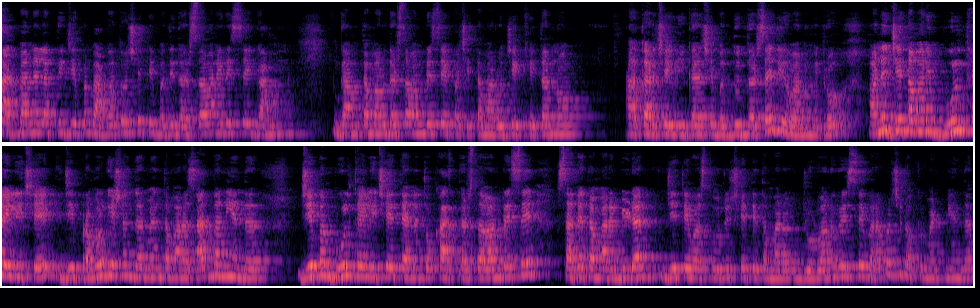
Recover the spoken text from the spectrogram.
સાતબારને લગતી જે પણ બાબતો છે તે બધી દર્શાવવાની રહેશે. ગામ ગામ તમારું દર્શાવવાનું રહેશે, પછી તમારો જે ખેતરનો આકાર છે વિગા છે, બધું જ દર્શાવી દેવાનું મિત્રો. અને જે તમારી ભૂલ થયેલી છે, જે પ્રમોલગેશન દરમિયાન તમારા સાતબાની અંદર જે પણ ભૂલ થયેલી છે, તેને તો ખાસ દર્શાવવાનું રહેશે. સાથે તમારે બીડા જે તે વસ્તુઓ છે, તે તમારે જોડવાનું રહેશે, બરાબર છે ડોક્યુમેન્ટની અંદર.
